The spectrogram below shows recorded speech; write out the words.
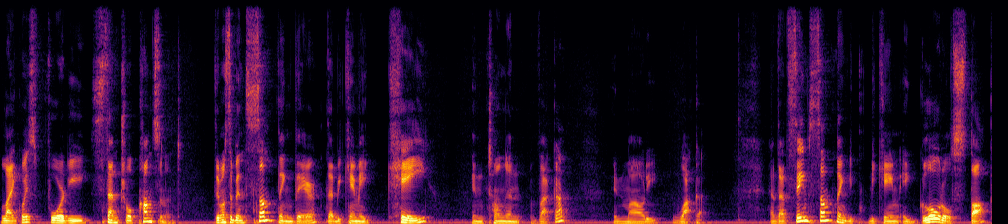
Likewise, for the central consonant, there must have been something there that became a K in Tongan vaka, in Maori waka. And that same something became a glottal stop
